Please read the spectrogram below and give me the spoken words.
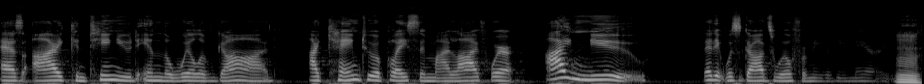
as I continued in the will of God, I came to a place in my life where I knew that it was God's will for me to be married.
